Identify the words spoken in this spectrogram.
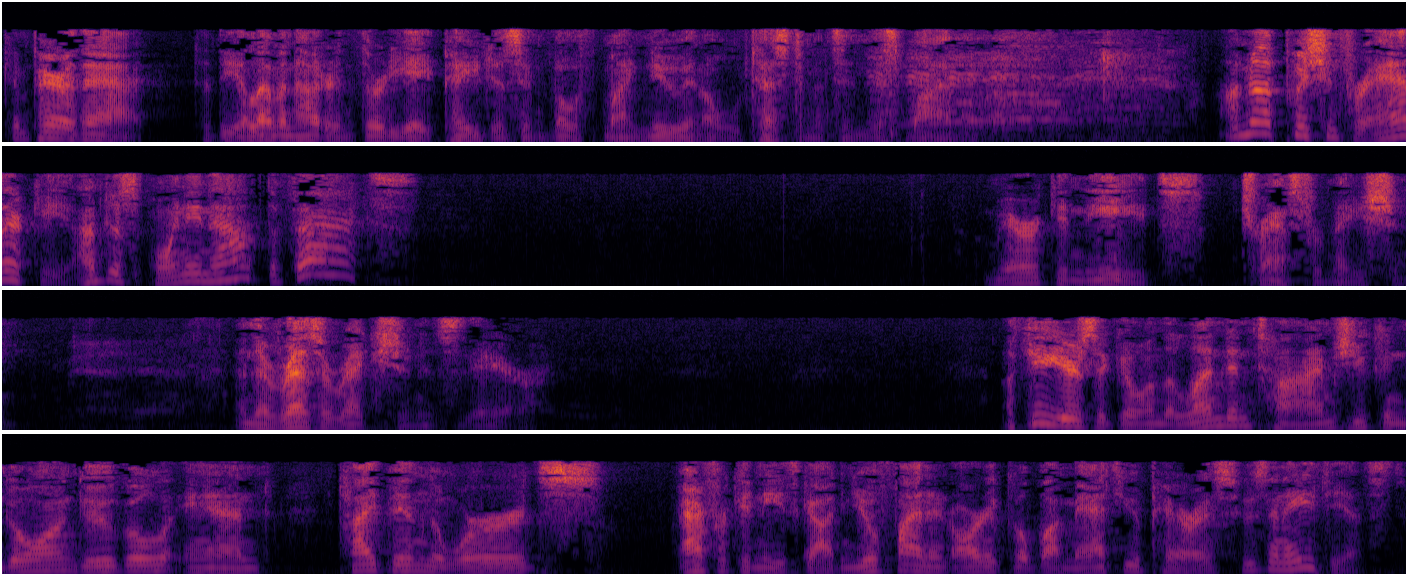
Compare that to the 1,138 pages in both my New and Old Testaments in this Bible. I'm not pushing for anarchy. I'm just pointing out the facts. America needs transformation. And the resurrection is there. A few years ago in the London Times, you can go on Google and type in the words Africa needs God, and you'll find an article by Matthew Parris, who's an atheist,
